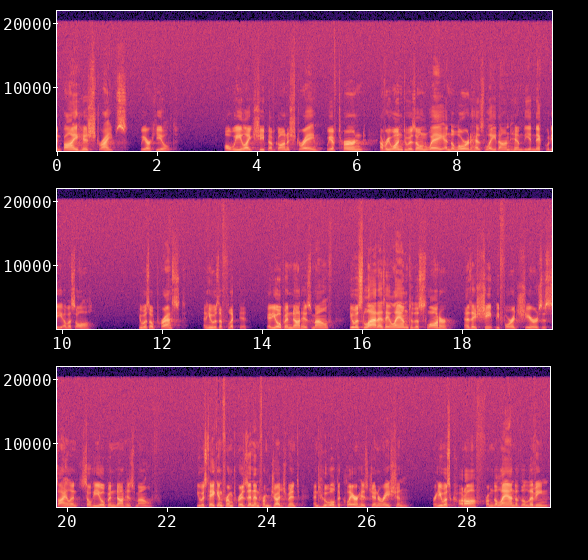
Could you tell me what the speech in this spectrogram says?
and by his stripes we are healed. All we like sheep have gone astray. We have turned every one to his own way, and the Lord has laid on him the iniquity of us all. He was oppressed and he was afflicted, yet he opened not his mouth. He was led as a lamb to the slaughter, and as a sheep before its shears is silent, so he opened not his mouth. He was taken from prison and from judgment, and who will declare his generation? For he was cut off from the land of the living.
